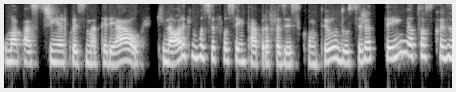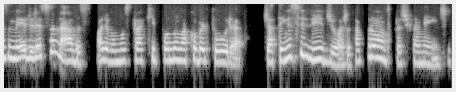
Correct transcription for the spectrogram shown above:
uma pastinha com esse material, que na hora que você for sentar para fazer esse conteúdo, você já tem as suas coisas meio direcionadas. Olha, vou mostrar aqui pondo uma cobertura, já tem esse vídeo, ó, já está pronto praticamente.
